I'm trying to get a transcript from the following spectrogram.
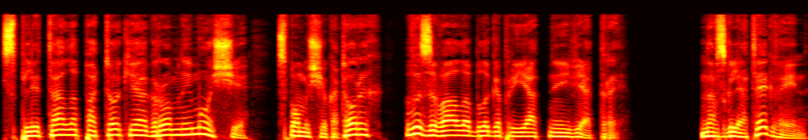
сплетала потоки огромной мощи, с помощью которых вызывала благоприятные ветры. На взгляд Эгвейн,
